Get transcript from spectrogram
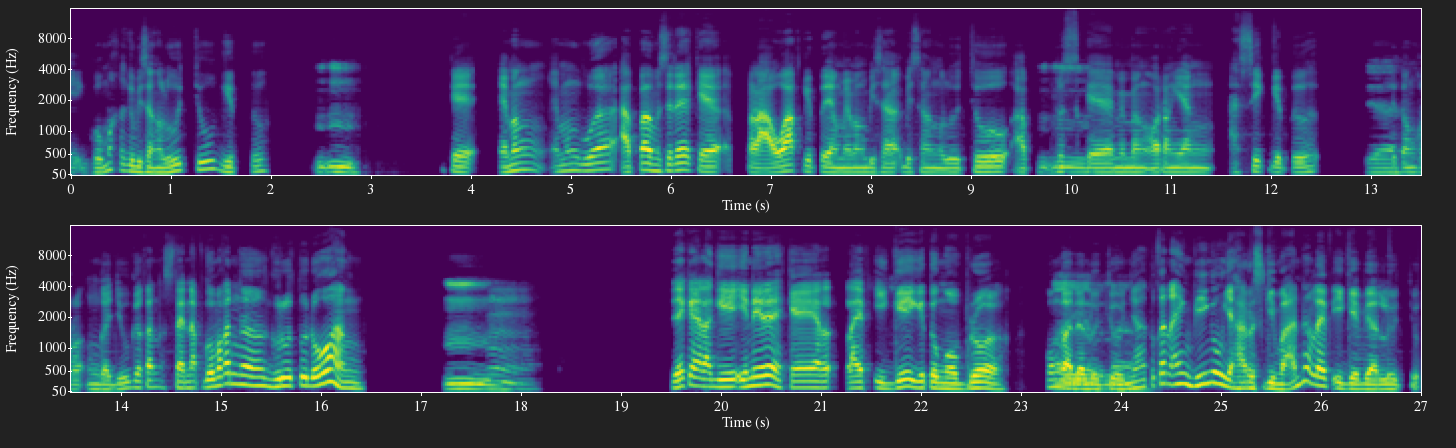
eh gue mah kagak bisa ngelucu gitu. Mm-mm. Kayak emang emang gua apa maksudnya kayak pelawak gitu yang memang bisa bisa ngelucu ap- terus Mm-mm. kayak memang orang yang asik gitu Ya. di tongkrong enggak juga kan stand up gue mah kan ngegerutu doang Hmm. Hmm. jadi kayak lagi ini deh kayak live IG gitu ngobrol kok Oh nggak ada iya, lucunya tuh kan aing bingung ya harus gimana live IG biar lucu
